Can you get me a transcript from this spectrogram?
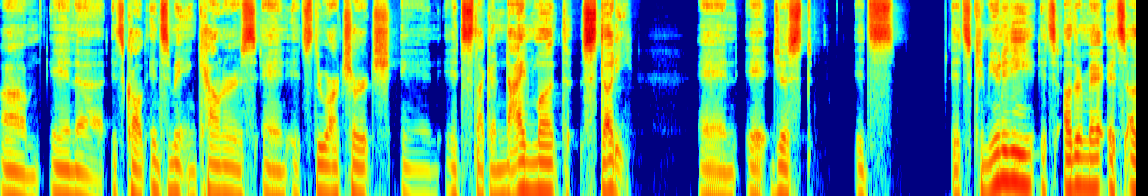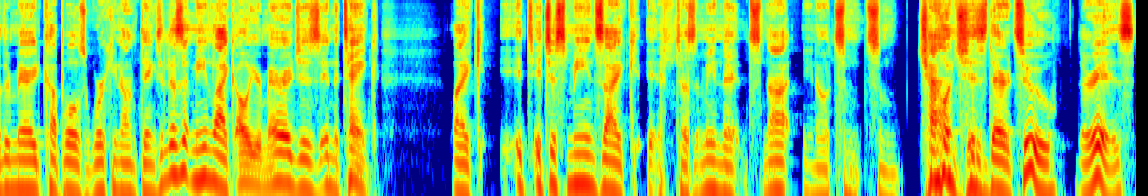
Um, and uh, it's called Intimate Encounters, and it's through our church, and it's like a nine month study, and it just it's it's community, it's other it's other married couples working on things. It doesn't mean like oh your marriage is in the tank, like it it just means like it doesn't mean that it's not you know some some challenges there too. There is,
